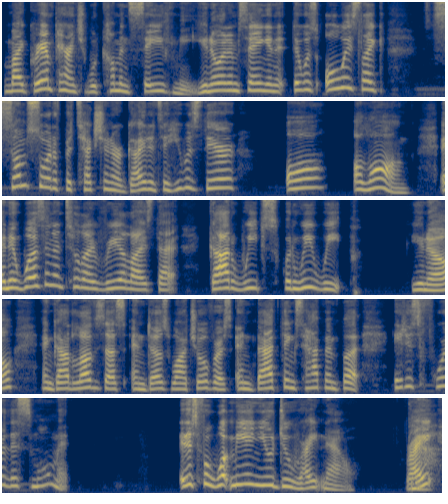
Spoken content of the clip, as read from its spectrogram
my grandparents would come and save me. You know what I'm saying? And it, there was always like some sort of protection or guidance, and he was there all along. And it wasn't until I realized that God weeps when we weep, you know, and God loves us and does watch over us, and bad things happen, but it is for this moment. It is for what me and you do right now right? Yeah.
